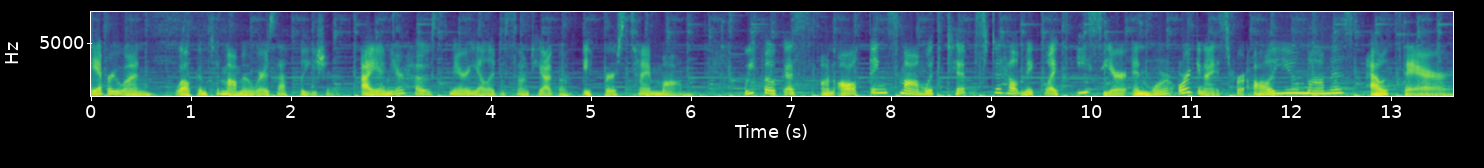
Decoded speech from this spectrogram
everyone. Welcome to Mama Wears Athleisure. I am your host, Mariela de Santiago, a first time mom. We focus on all things mom with tips to help make life easier and more organized for all you mamas out there.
